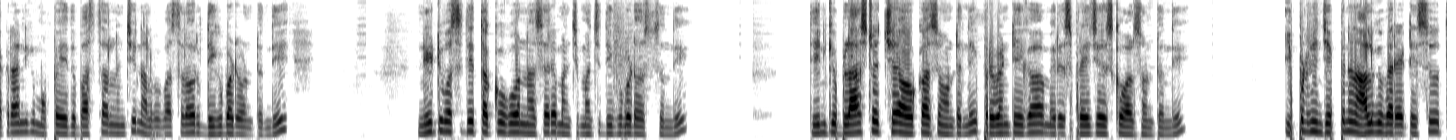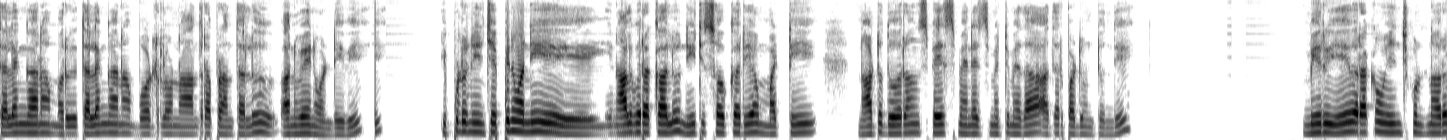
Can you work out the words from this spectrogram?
ఎకరానికి ముప్పై ఐదు బస్తాల నుంచి నలభై బస్తాల వరకు దిగుబడి ఉంటుంది. నీటి వసతి తక్కువగా ఉన్నా సరే మంచి మంచి దిగుబడి వస్తుంది. దీనికి బ్లాస్ట్ వచ్చే అవకాశం ఉంటుంది. ప్రివెంటివ్గా మీరు స్ప్రే చేసుకోవాల్సి ఉంటుంది. ఇప్పుడు నేను చెప్పిన నాలుగు వెరైటీస్ తెలంగాణ మరియు తెలంగాణ బోర్డర్లో ఉన్న ఆంధ్ర ప్రాంతాలు అనువైనవండి ఇవి. ఇప్పుడు నేను చెప్పినవన్నీ ఈ నాలుగు రకాలు నీటి సౌకర్యం మట్టి నాటు దూరం స్పేస్ మేనేజ్మెంట్ మీద ఆధారపడి ఉంటుంది. మీరు ఏ రకం ఎంచుకుంటున్నారో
